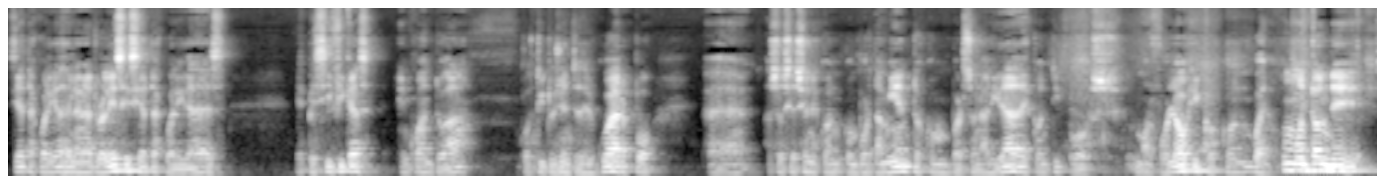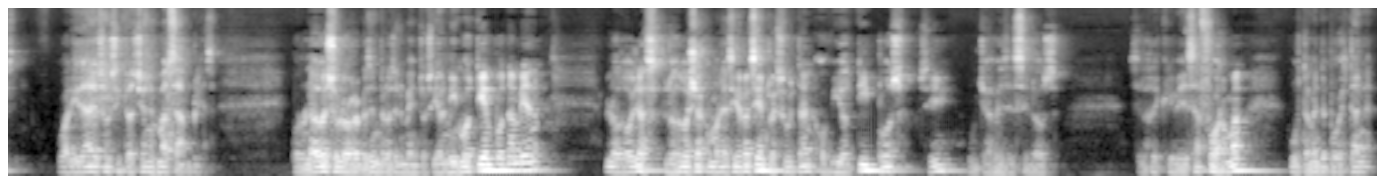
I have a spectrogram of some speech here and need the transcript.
ciertas cualidades de la naturaleza y ciertas cualidades específicas en cuanto a constituyentes del cuerpo, eh, asociaciones con comportamientos, con personalidades, con tipos morfológicos, con bueno, un montón de cualidades o situaciones más amplias. Por un lado eso lo representan los elementos y al mismo tiempo también los doyas, los doyas como les decía recién, resultan o ¿sí? muchas veces se los, se los describe de esa forma, justamente porque están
